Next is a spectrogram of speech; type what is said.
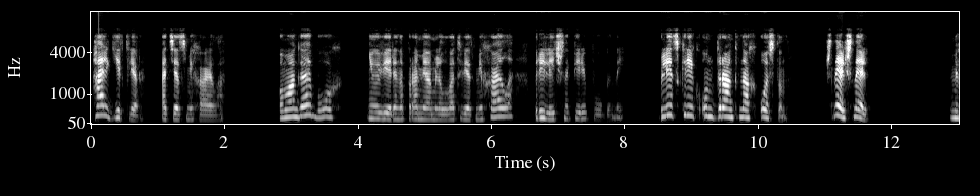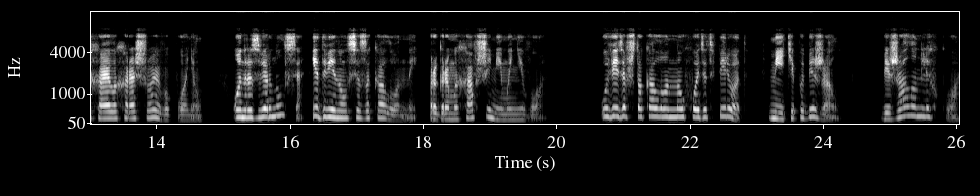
«Халь Гитлер, отец Михайла!» «Помогай Бог!» – неуверенно промямлил в ответ Михайло, прилично перепуганный. «Блицкрик он дранг нах Остен! Шнель, шнель!» Михайло хорошо его понял. Он развернулся и двинулся за колонной, прогромыхавшей мимо него. Увидев, что колонна уходит вперед, Микки побежал. Бежал он легко,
